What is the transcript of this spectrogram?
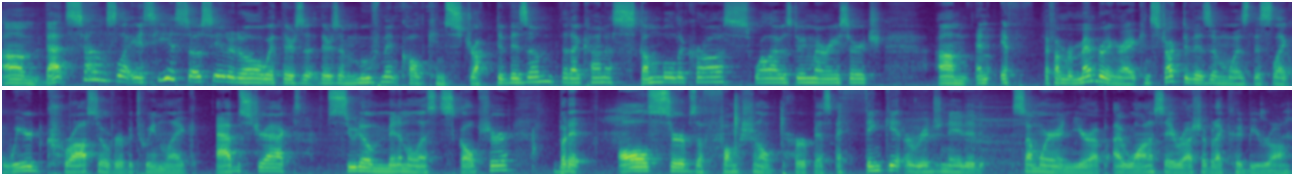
Um, that sounds like is he associated at all with there's a there's a movement called constructivism that I kind of stumbled across while I was doing my research. Um, and if if I'm remembering right, constructivism was this like weird crossover between like abstract pseudo minimalist sculpture, but it all serves a functional purpose. I think it originated somewhere in Europe. I want to say Russia, but I could be wrong.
